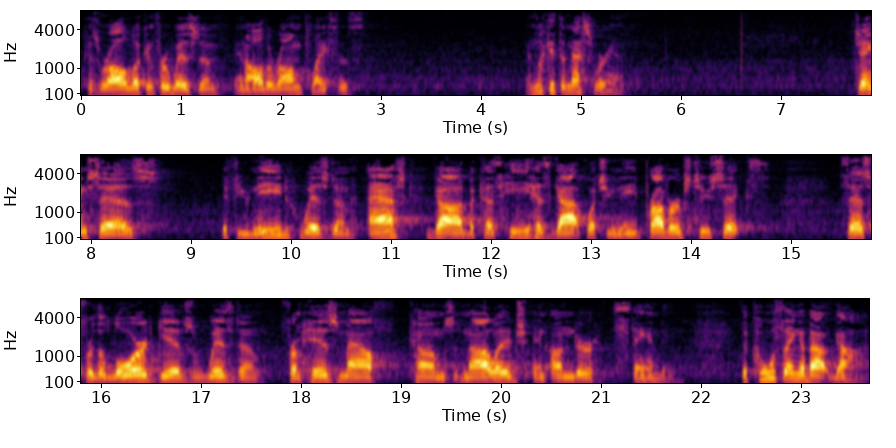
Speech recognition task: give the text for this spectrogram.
Because we're all looking for wisdom in all the wrong places. And look at the mess we're in. James says, if you need wisdom, ask God because He has got what you need. Proverbs 2 6 says, For the Lord gives wisdom from his mouth comes knowledge and understanding. The cool thing about God,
